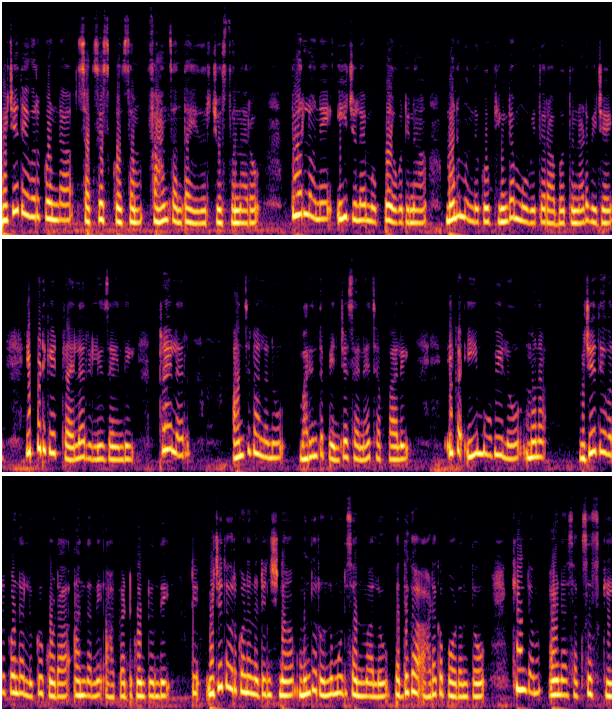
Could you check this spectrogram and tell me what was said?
విజయ్ దేవరకొండ సక్సెస్ కోసం ఫ్యాన్స్ అంతా ఎదురు చూస్తున్నారు త్వరలోనే ఈ జూలై ముప్పై ఒకటిన మన ముందుకు కింగ్డమ్ మూవీతో రాబోతున్నాడు విజయ్. ఇప్పటికే ట్రైలర్ రిలీజ్ అయింది. ట్రైలర్ అంచనాలను మరింత పెంచేసనే చెప్పాలి. ఇక ఈ మూవీలో మన విజయ్ దేవరకొండ లుక్ కూడా అందరినీ ఆకట్టుకుంటుంది. విజయ్ దేవరకొండ నటించిన ముందు రెండు మూడు సినిమాలు పెద్దగా ఆడకపోవడంతో కింగ్డమ్ అయిన సక్సెస్కి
